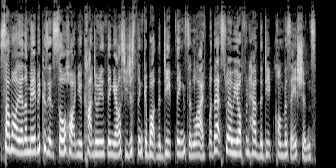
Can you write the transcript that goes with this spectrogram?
Somehow or the other, maybe because it's so hot and you can't do anything else, you just think about the deep things in life. But that's where we often have the deep conversations.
